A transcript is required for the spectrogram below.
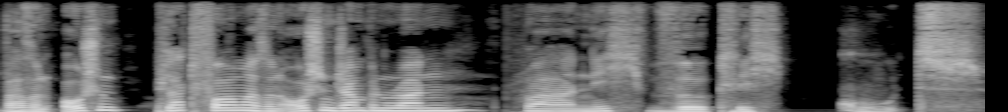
war so ein Ocean-Plattformer, so ein Ocean Jump'n'Run, war nicht wirklich gut.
